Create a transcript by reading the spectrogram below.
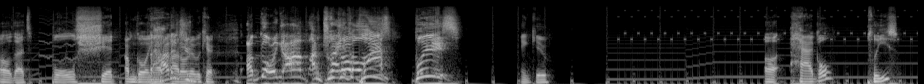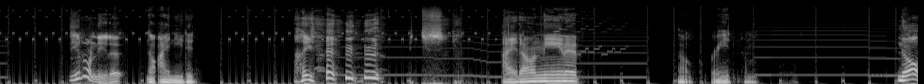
Oh, that's bullshit. I'm going How up. did I don't you- even care. I'm going up. I'm trying No, to go please, up. please. Thank you. Uh, haggle, please. You don't need it. No, I need it. I don't need it. Oh, great. I'm- No,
